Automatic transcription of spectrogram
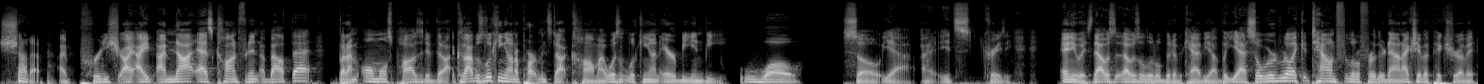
Shut up. I'm pretty sure. I, I, I'm not as confident about that, but I'm almost positive that because I, was looking on apartments.com. I wasn't looking on Airbnb. Whoa. So yeah, I, it's crazy. Anyways, that was that was a little bit of a caveat, but yeah. So we're like a town a little further down. I actually have a picture of it,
